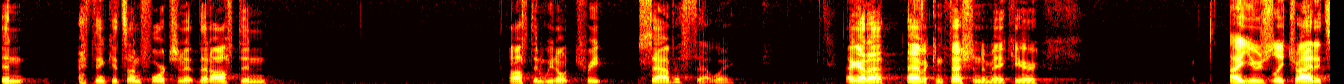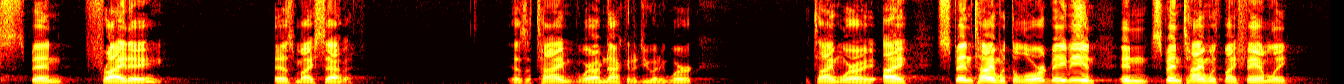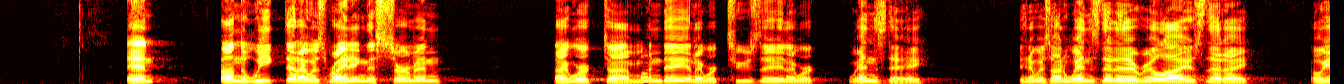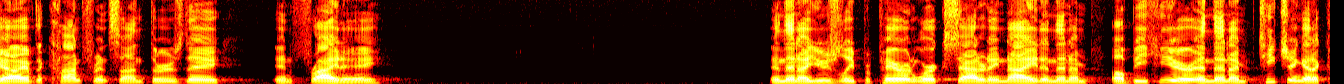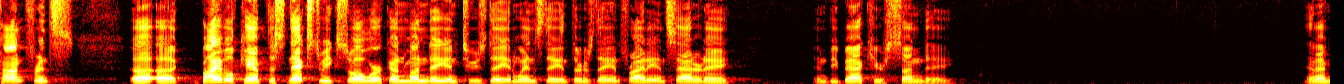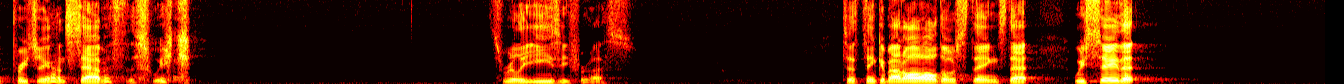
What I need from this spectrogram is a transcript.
And I think it's unfortunate that often often we don't treat Sabbath that way. I got a I have a confession to make here. I usually try to spend Friday as my Sabbath, as a time where I'm not going to do any work, a time where I, I spend time with the Lord, maybe, and, and spend time with my family. And on the week that I was writing this sermon, I worked uh, Monday, and I worked Tuesday, and I worked Wednesday. And it was on Wednesday that I realized that I, oh yeah, I have the conference on Thursday and Friday. And then I usually prepare and work Saturday night, and then I'm, I'll be here, and then I'm teaching at a conference, uh, a Bible camp this next week, so I'll work on Monday and Tuesday and Wednesday and Thursday and Friday and Saturday and be back here Sunday. And I'm preaching on Sabbath this week. It's really easy for us to think about all those things that we say that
